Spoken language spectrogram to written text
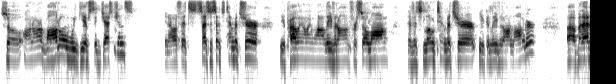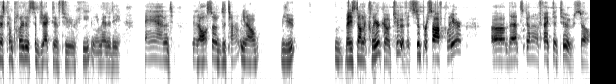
So on our bottle, we give suggestions. You know, if it's such and such temperature, you probably only want to leave it on for so long. If it's low temperature, you can leave it on longer. Uh, but that is completely subjective to heat and humidity, and it also determine. You know, you based on the clear coat too. If it's super soft clear, uh, that's going to affect it too. So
